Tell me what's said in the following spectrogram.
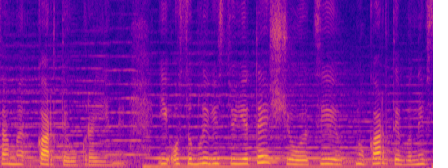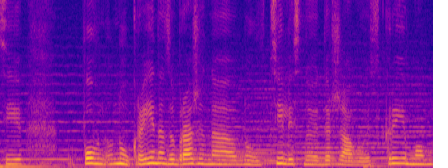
саме карти України. І особливістю є те, що ці ну, карти вони всі повно ну, Україна зображена ну, цілісною державою з Кримом,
